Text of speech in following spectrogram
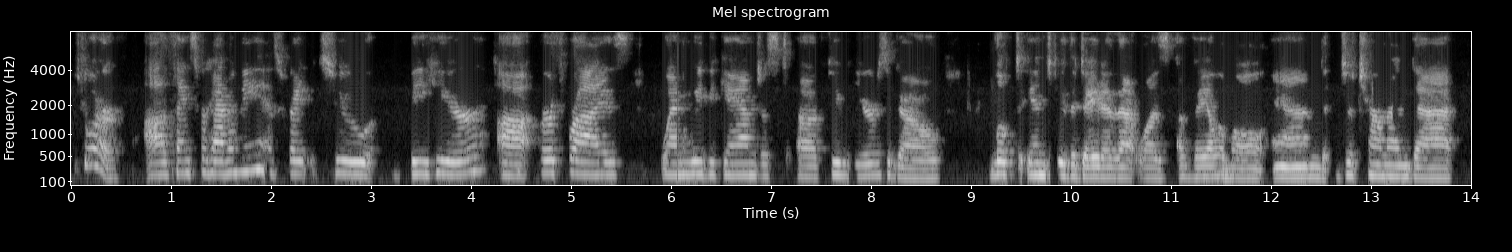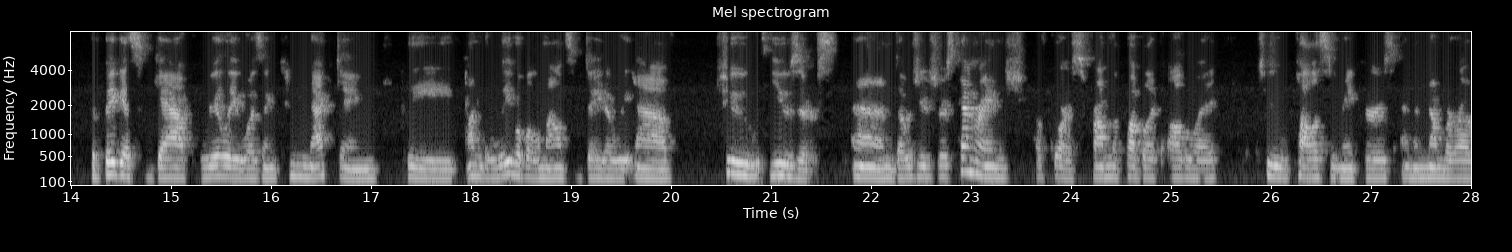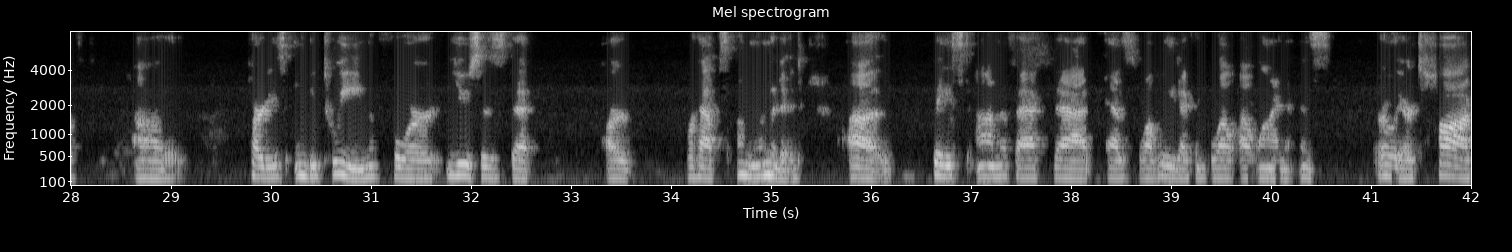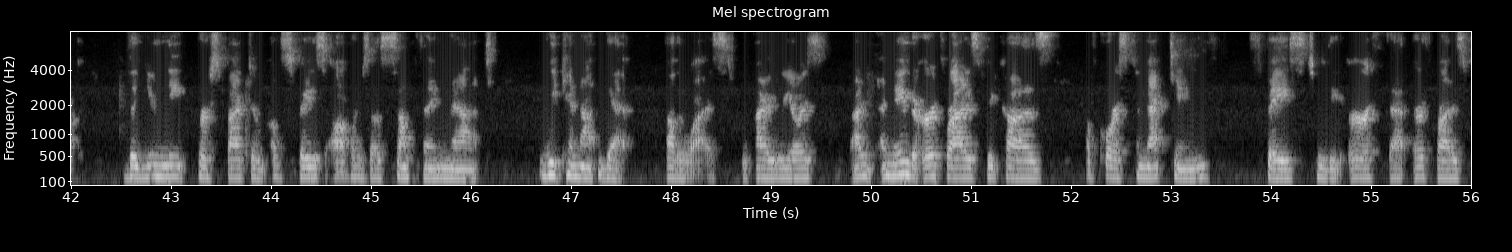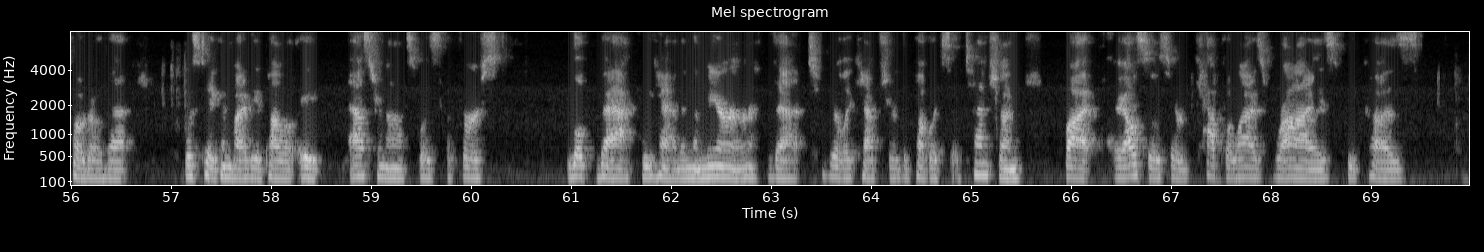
Sure. Uh, thanks for having me. It's great to be here. Uh, Earthrise when we began just a few years ago, looked into the data that was available and determined that the biggest gap really was in connecting the unbelievable amounts of data we have to users. And those users can range, of course, from the public all the way to policymakers and a number of uh, parties in between for uses that are perhaps unlimited uh, based on the fact that, as Waleed, I think, well outlined in his earlier talk, the unique perspective of space offers us something that we cannot get otherwise. I, we always I, I named Earthrise because, of course, connecting space to the Earth, that Earthrise photo that was taken by the Apollo 8 astronauts was the first look back we had in the mirror that really captured the public's attention. But I also sort of capitalized RISE because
